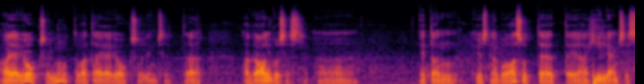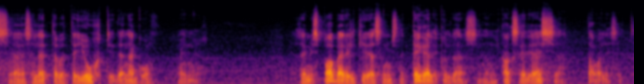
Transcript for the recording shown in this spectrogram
aja jooksul, muutuvad aja jooksul ilmselt äh,, aga alguses äh, need on just nagu asutajate ja hiljem siis äh, selle ettevõtte juhtide nägu, on ju. see, mis paberil kirjas on, mis need tegelikult on, on kaks eri asja tavaliselt.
